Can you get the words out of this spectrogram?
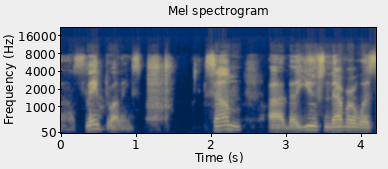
uh, slave dwellings. Some uh, the use never was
